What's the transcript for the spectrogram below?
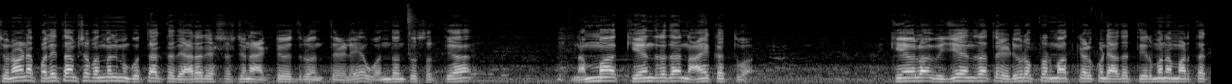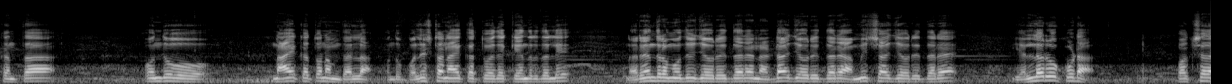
ಚುನಾವಣೆ ಫಲಿತಾಂಶ ಬಂದಮೇಲೆ ನಿಮ್ಗೆ ಗೊತ್ತಾಗ್ತದೆ ಯಾರ್ಯಾರು ಎಷ್ಟೆಷ್ಟು ಜನ ಆ್ಯಕ್ಟಿವ್ ಇದ್ದರು ಅಂತೇಳಿ. ಒಂದಂತೂ ಸತ್ಯ, ನಮ್ಮ ಕೇಂದ್ರದ ನಾಯಕತ್ವ, ಕೇವಲ ವಿಜಯೇಂದ್ರ ಅಥವಾ ಯಡಿಯೂರಪ್ಪನವ್ರ ಮಾತು ಕೇಳ್ಕೊಂಡು ಯಾವುದೋ ತೀರ್ಮಾನ ಮಾಡ್ತಕ್ಕಂಥ ಒಂದು ನಾಯಕತ್ವ ನಮ್ಮದಲ್ಲ ಒಂದು ಬಲಿಷ್ಠ ನಾಯಕತ್ವ ಇದೆ ಕೇಂದ್ರದಲ್ಲಿ. ನರೇಂದ್ರ ಮೋದಿಜಿಯವರಿದ್ದಾರೆ ನಡ್ಡಾಜಿಯವರಿದ್ದಾರೆ ಅಮಿತ್ ಶಾಜಿಯವರಿದ್ದಾರೆ ಎಲ್ಲರೂ ಕೂಡ ಪಕ್ಷದ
